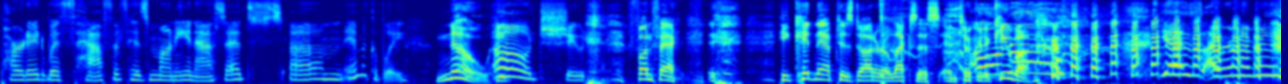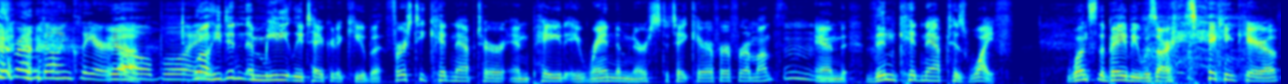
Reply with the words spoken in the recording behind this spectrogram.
parted with half of his money and assets um, amicably. No. He, oh, shoot. Fun fact he kidnapped his daughter Alexis and took her Oh, to Cuba. yes, I remember this from Going Clear. Yeah. Oh, boy. Well, he didn't immediately take her to Cuba. First, he kidnapped her and paid a random nurse to take care of her for a month, Mm. and then kidnapped his wife. Once the baby was already taken care of,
